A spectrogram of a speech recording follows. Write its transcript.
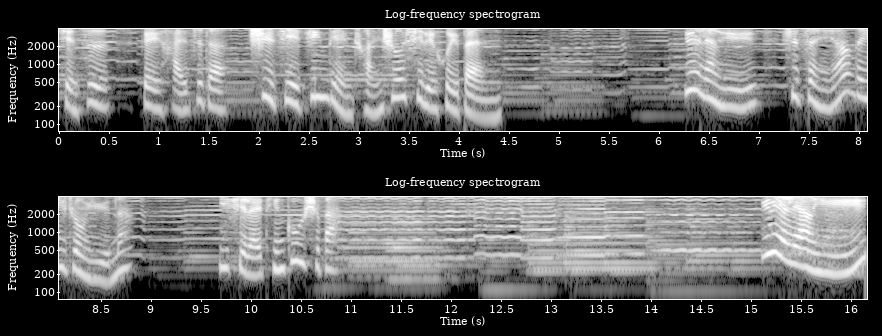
选自《给孩子的世界经典传说》系列绘本。月亮鱼是怎样的一种鱼呢？一起来听故事吧。月亮鱼。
